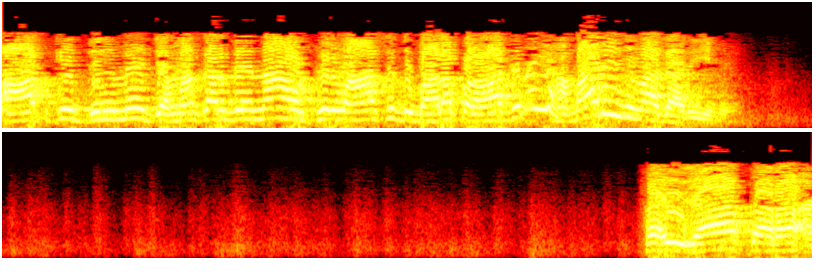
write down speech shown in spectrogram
آپ کے دل میں جمع کر دینا اور پھر وہاں سے دوبارہ پڑھوا دینا، یہ ہماری ذمہ داری ہے۔ فیضا کرا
